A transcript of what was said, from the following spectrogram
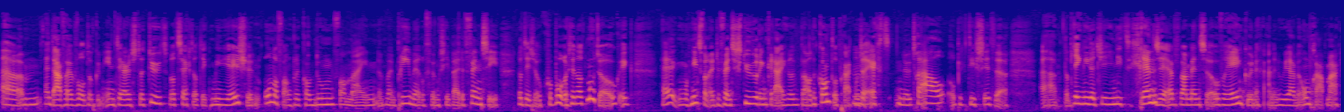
Um, en daarvoor hebben we bijvoorbeeld ook een intern statuut... wat zegt dat ik mediation onafhankelijk kan doen... van mijn, mijn primaire functie bij Defensie. Dat is ook geborgd en dat moet ook. Ik, hè, ik mag niet vanuit Defensie sturing krijgen... dat ik bepaalde kant op ga. Ik moet er echt neutraal, objectief zitten... Uh, dat betekent niet dat je niet grenzen hebt waar mensen overheen kunnen gaan en hoe je daarmee omgaat. Maar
